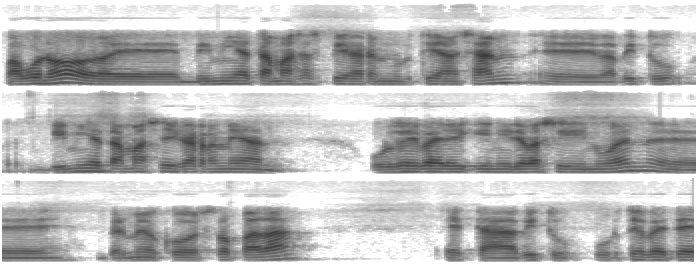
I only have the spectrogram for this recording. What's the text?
Ba, bueno, e, 2008 garren urtean zan, e, ba, bitu, 2008 garrenean urdei bairekin irabazi nuen, e, Bermeoko estropada, eta bitu, urte bete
